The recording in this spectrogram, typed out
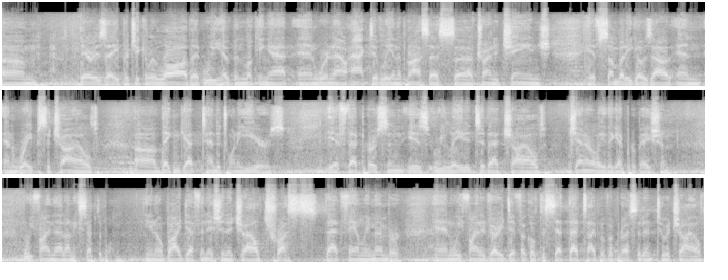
Um, there is a particular law that we have been looking at, and we're now actively in the process uh, of trying to change. If somebody goes out and, and rapes a child, uh, they can get 10 to 20 years. If that person is related to that child, generally they get probation. We find that unacceptable. You know, by definition, a child trusts that family member, and we find it very difficult to set that type of a precedent to a child.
